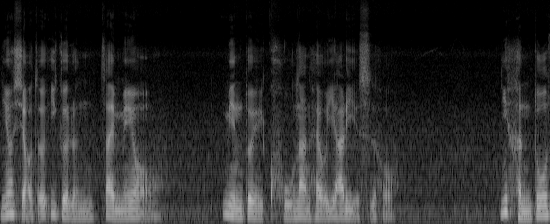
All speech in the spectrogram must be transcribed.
你要晓得，一个人在没有面对苦难还有压力的时候，你很多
